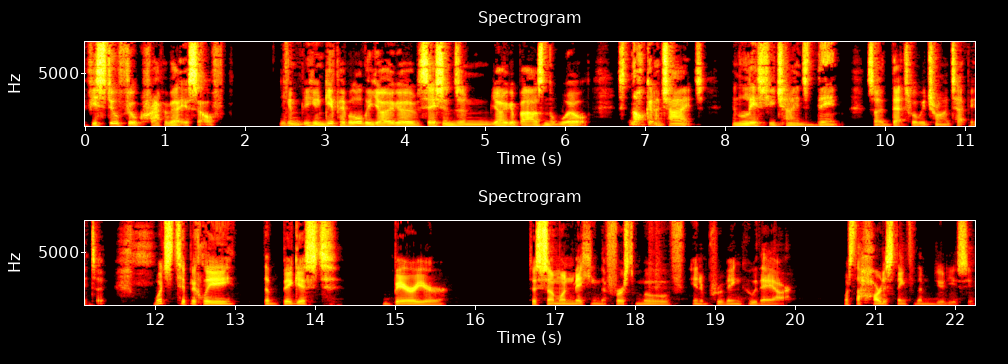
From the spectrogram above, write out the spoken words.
if you still feel crap about yourself, you can you can give people all the yoga sessions and yoga bars in the world. It's not going to change unless you change them. So that's where we try and tap into. What's typically the biggest barrier to someone making the first move in improving who they are? What's the hardest thing for them to do, do you see?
